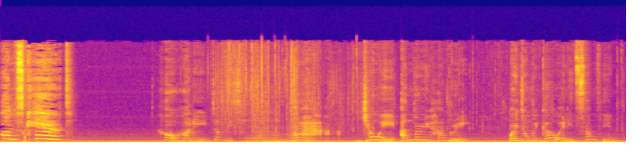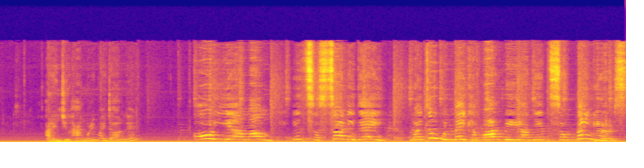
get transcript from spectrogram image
I'm scared. Oh, honey, don't be sad. Joey, I'm very hungry. Why don't we go and eat something? Aren't you hungry, my darling? Oh yeah, Mom, it's a sunny day. Why don't we make a Barbie and eat some bangers?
